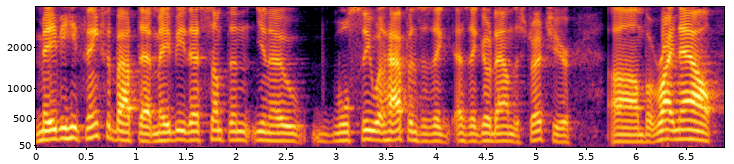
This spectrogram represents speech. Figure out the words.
maybe he thinks about that. Maybe that's something you know we'll see what happens as they as they go down the stretch here. Um, but right now,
